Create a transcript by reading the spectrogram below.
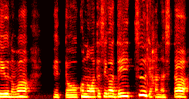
っていうのは、えっと、この私が Day2 で話した、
